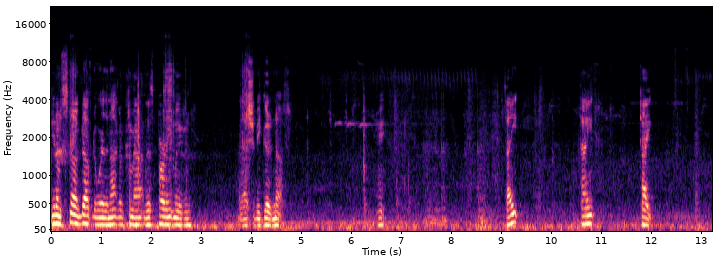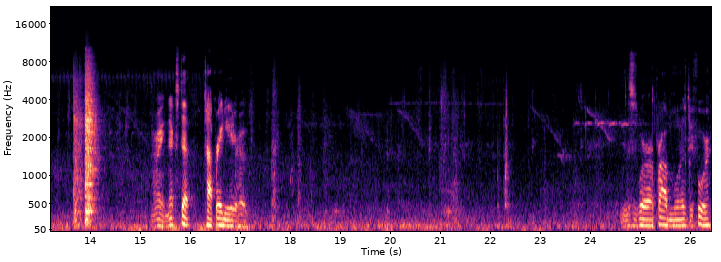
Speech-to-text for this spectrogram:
get them snugged up to where they're not going to come out and this part ain't moving. And that should be good enough. Right. Tight, tight, tight. All right, next step, top radiator hose. this is where our problem was before.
